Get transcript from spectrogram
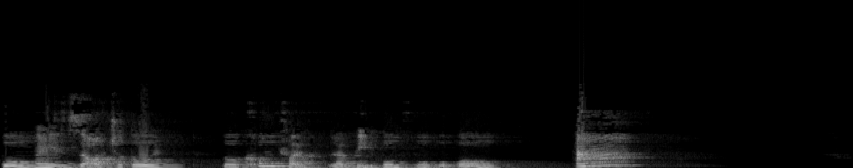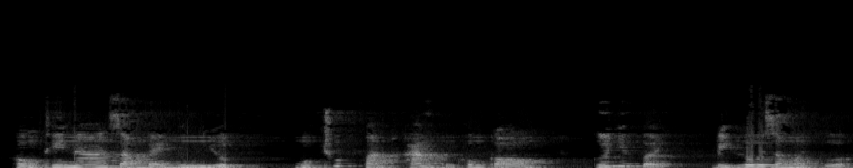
Cô nghe rõ cho tôi, tôi không phải là vị hôn phu của cô. Á! Hồng Thi Na dáng vẻ nhu nhược, một chút phản kháng cũng không có, cứ như vậy bị lôi ra ngoài cửa.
